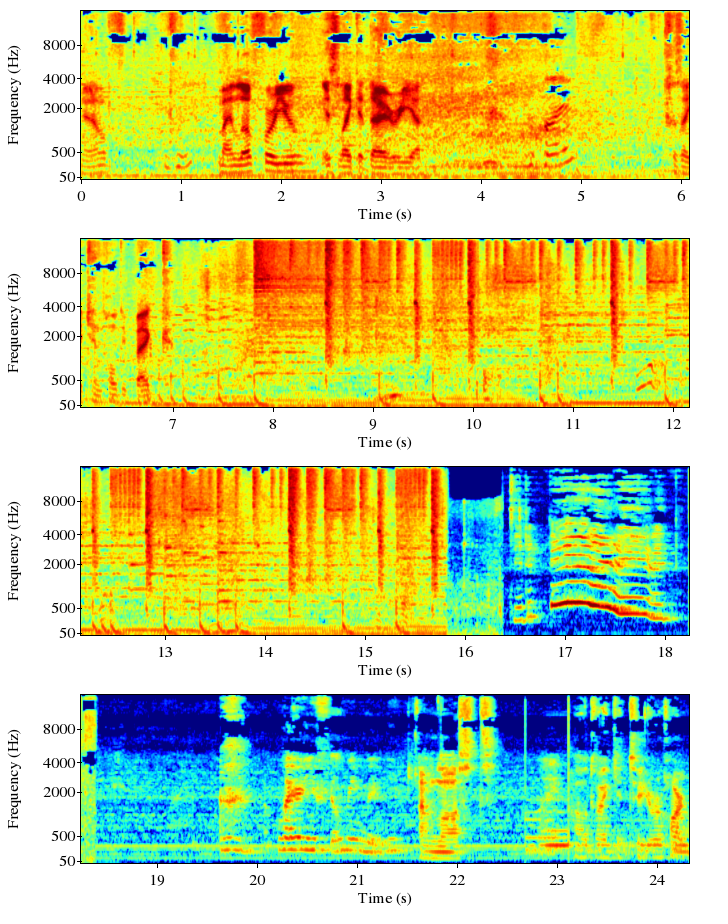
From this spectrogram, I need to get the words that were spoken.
You know, my love for you is like a diarrhea Why? because I can't hold it back. Why are you filming me? I'm lost. How do I get to your heart?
